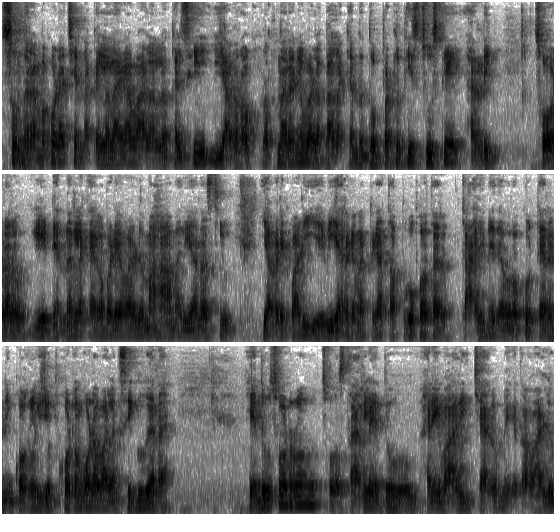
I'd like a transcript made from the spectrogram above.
సుందరమ్మ కూడా చిన్నపిల్లలాగా వాళ్ళల్లో కలిసి ఎవరో కొడుతున్నారని వాళ్ళ బల్ల కింద దుప్పట్లు తీసి చూస్తే అంది. చూడరు ఈ డిన్నర్లకు ఎగబడేవాళ్ళు మహామర్యాదస్తులు. ఎవరికి వాడు ఏమీ ఎరగనట్టుగా తప్పుకుపోతారు. కాలి మీద ఎవరో కొట్టారని ఇంకొకరికి చెప్పుకోవటం కూడా వాళ్ళకి సిగ్గు కదా. ఎందుకు చూడరు? చూస్తారు లేదు అని వాదించారు మిగతా వాళ్ళు.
